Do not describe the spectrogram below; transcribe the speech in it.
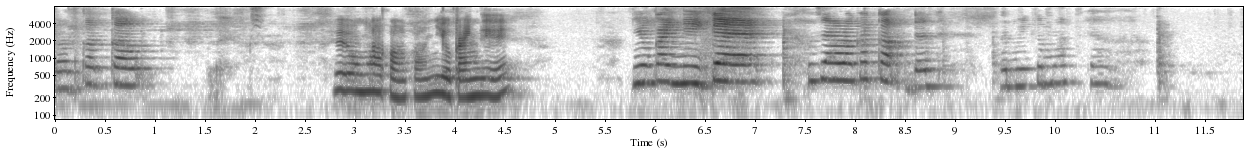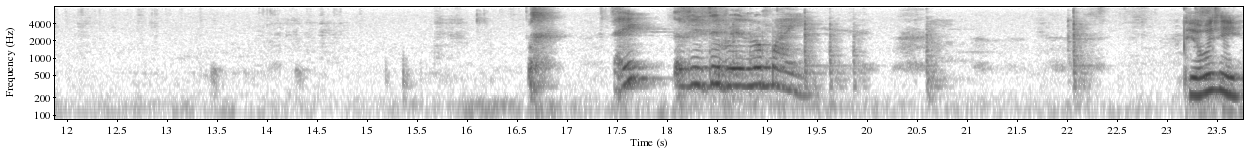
không các cậu Cái bông hoa có có nhiều cánh thế. nhiều ngày nghỉ kè không sao đâu các cậu. Đến đến mấy cái mắt nha đấy đi xem bên nó mày. Thiếu cái gì?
